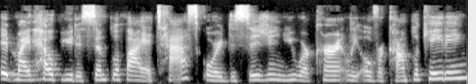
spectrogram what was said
It might help you to simplify a task or a decision you are currently overcomplicating.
